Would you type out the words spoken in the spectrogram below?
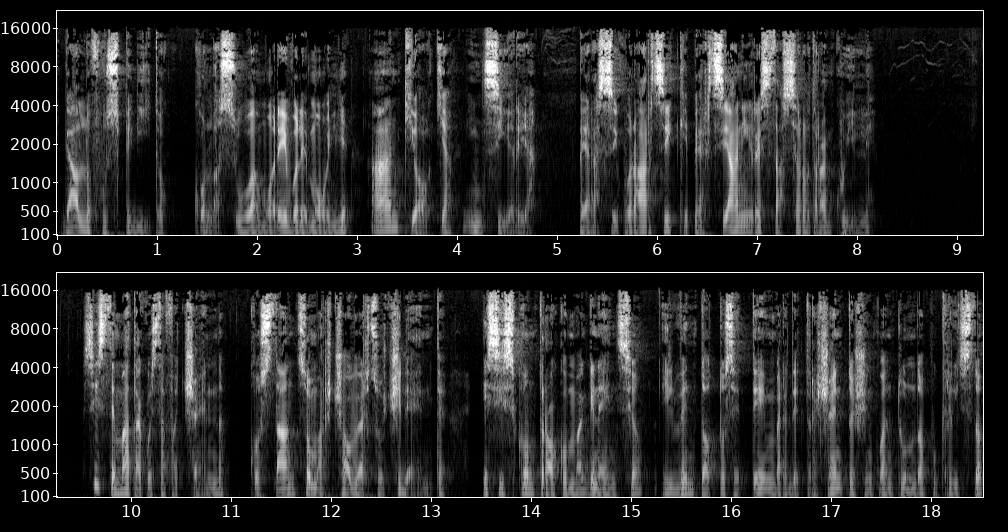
Gallo fu spedito, con la sua amorevole moglie, a Antiochia, in Siria, per assicurarsi che i persiani restassero tranquilli. Sistemata questa faccenda, Costanzo marciò verso occidente e si scontrò con Magnenzio il 28 settembre del 351 d.C.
